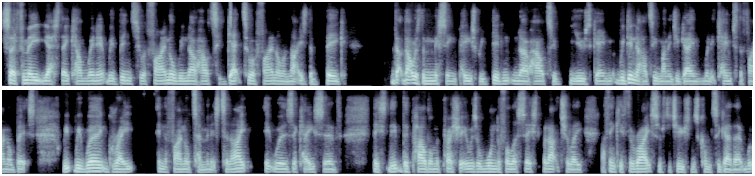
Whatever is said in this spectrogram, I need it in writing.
So for me yes they can win it. We've been to a final. We know how to get to a final and that is the big that, that was the missing piece. We didn't know how to use game we didn't know how to manage a game when it came to the final bits. We, we weren't great in the final 10 minutes tonight it was a case of they, they piled on the pressure. It was a wonderful assist, but actually, I think if the right substitutions come together, we're,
